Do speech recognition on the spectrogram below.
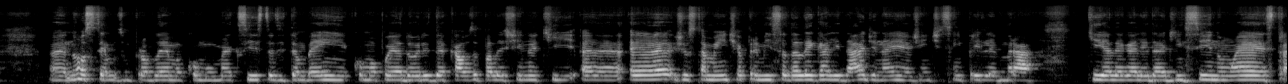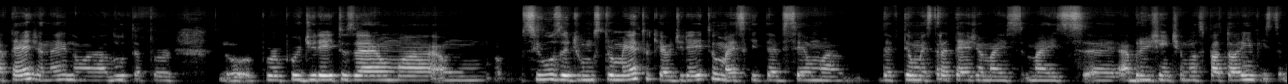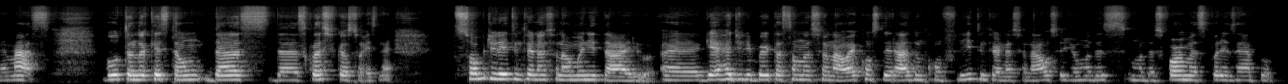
É, nós temos um problema como marxistas e também como apoiadores da causa palestina, que é, é justamente a premissa da legalidade, né? A gente sempre lembrar que a legalidade em si não é estratégia, né? Não é a luta por, por, por direitos é uma um, se usa de um instrumento que é o direito, mas que deve ser uma deve ter uma estratégia mais mais é, abrangente, emancipatória em vista, né? Mas voltando à questão das, das classificações, né? Sobre direito internacional humanitário, é, guerra de libertação nacional é considerado um conflito internacional, ou seja, uma das, uma das formas, por exemplo,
